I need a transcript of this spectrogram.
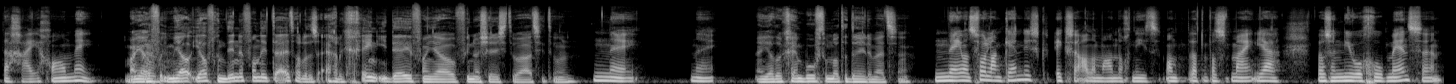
Dan ga je gewoon mee. Maar jouw, jouw, jouw vriendinnen van die tijd hadden dus eigenlijk geen idee van jouw financiële situatie toen? Nee, nee. En je had ook geen behoefte om dat te delen met ze? Nee, want zo lang kende ik ze allemaal nog niet. Want dat was mijn, ja, dat was een nieuwe groep mensen.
